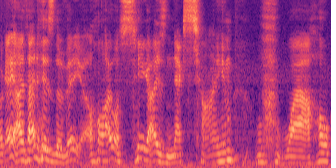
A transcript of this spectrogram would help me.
Okay, uh, that is the video. I will see you guys next time. Wow.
